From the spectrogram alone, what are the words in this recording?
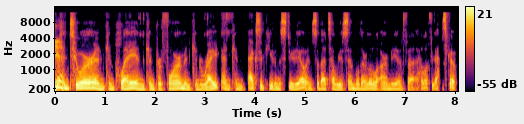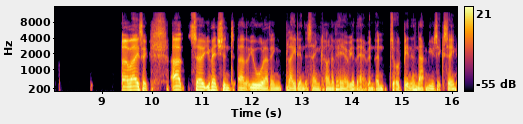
yeah. can tour and can play and can perform and can write and can execute in the studio. And so that's how we assembled our little army of uh, Hello Fiasco. Amazing. Uh, so you mentioned uh, that you're all having played in the same kind of area there and, and sort of been in that music scene.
